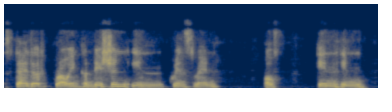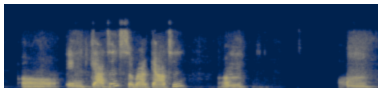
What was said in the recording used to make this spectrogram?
standard growing condition in Queensland of in in uh, in Gatton, Surrey Gatton, um, um,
